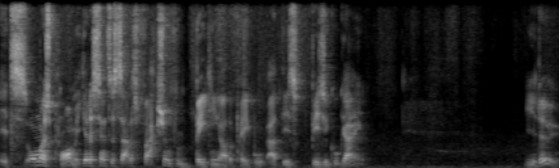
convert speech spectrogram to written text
it's almost prime. You get a sense of satisfaction from beating other people at this physical game. You do.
